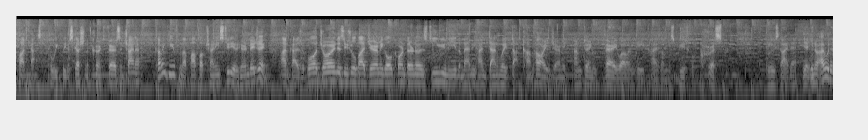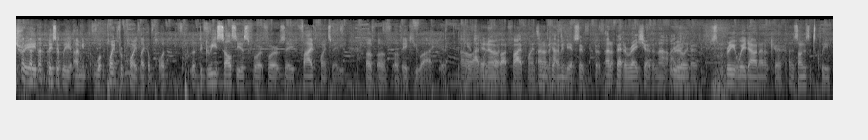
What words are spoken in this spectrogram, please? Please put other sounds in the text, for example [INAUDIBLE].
podcast, a weekly discussion of current affairs in China, coming to you from the pop up Chinese studio here in Beijing. I'm Kaiser Guo, joined as usual by Jeremy Goldkorn, better known as Ji Mi, the man behind Danwei.com. How are you, Jeremy? I'm doing very well indeed, Kaiser, on this beautiful, crisp blue sky day. Yeah, you know, I would trade [LAUGHS] basically, I mean, point for point, like a, a degree Celsius for, for, say, five points maybe of, of, of AQI here. Oh, I don't know about five points. I don't have I mean, to be a better ratio than that. Really? Think, Just bring it way down. I don't care as long as it's clean.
